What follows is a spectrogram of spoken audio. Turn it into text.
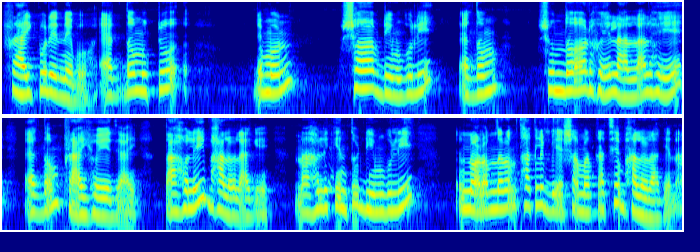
ফ্রাই করে নেব। একদম একটু যেমন সব ডিমগুলি একদম সুন্দর হয়ে লাল লাল হয়ে একদম ফ্রাই হয়ে যায়। তাহলেই ভালো লাগে। না হলে কিন্তু ডিমগুলি নরম নরম থাকলে বেশ আমার কাছে ভালো লাগে না।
